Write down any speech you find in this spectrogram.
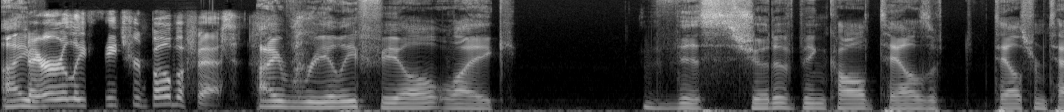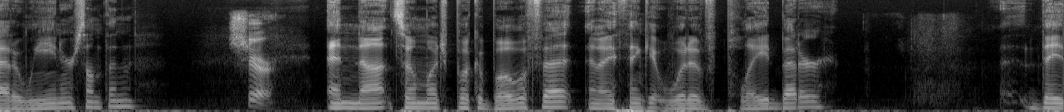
I Barely featured Boba Fett. I really feel like this should have been called Tales of Tales from Tatooine or something, Sure. and not so much Book of Boba Fett. And I think it would have played better. They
